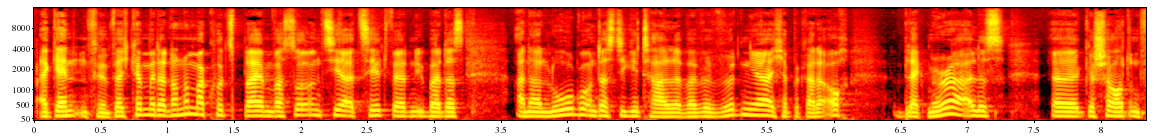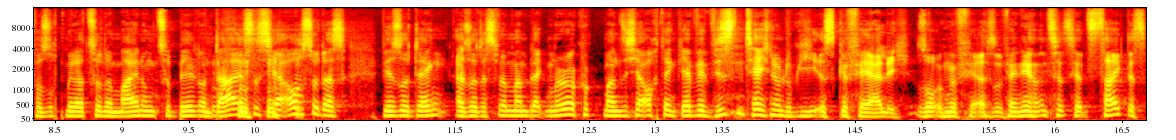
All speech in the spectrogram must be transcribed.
Agentenfilm. Vielleicht können wir da noch mal kurz bleiben. Was soll uns hier erzählt werden über das Analoge und das Digitale? Weil wir würden ja, ich habe gerade auch Black Mirror alles äh, geschaut und versucht mir dazu eine Meinung zu bilden. Und da ist es ja auch so, dass wir so denken, also dass wenn man Black Mirror guckt, man sich ja auch denkt, ja, wir wissen, Technologie ist gefährlich, so ungefähr. Also wenn ihr uns das jetzt zeigt, das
